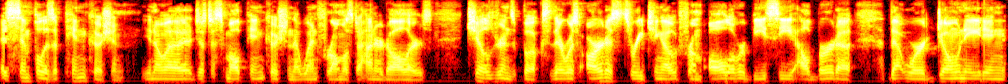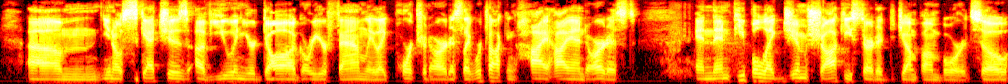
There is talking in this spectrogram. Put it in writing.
as simple as a pin cushion you know uh, just a small pin cushion that went for almost $100 children's books. There was artists reaching out from all over bc alberta that were donating um, you know sketches of you and your dog or your family like portrait artists. Like we're talking high high end artists and then people like Jim Shockey started to jump on board. So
